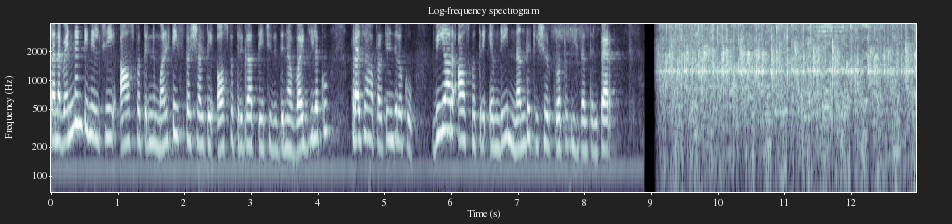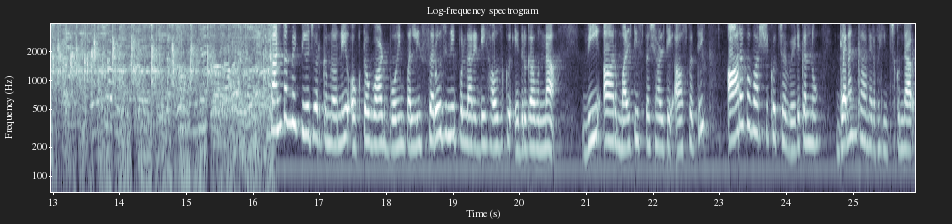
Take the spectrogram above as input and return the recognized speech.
తన వెన్నంటి నిలిచి ఆసుపత్రిని మల్టీ స్పెషాలిటీ ఆసుపత్రిగా తీర్చిదిద్దిన వైద్యులకు ప్రజా ప్రతినిధులకు విఆర్ ఆసుపత్రి ఎండీ నందకిషోర్ కృతజ్ఞతలు తెలిపారు. కంటోన్మెంట్ నియోజకవర్గంలోని ఒకటో వార్డ్ బోయిన్పల్లి సరోజిని పుల్లారెడ్డి హౌస్కు ఎదురుగా ఉన్న విఆర్ మల్టీ స్పెషాలిటీ ఆసుపత్రి ఆరవ వార్షికోత్సవ వేడుకలను ఘనంగా నిర్వహించుకున్నారు.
